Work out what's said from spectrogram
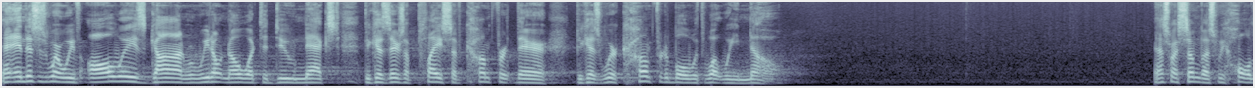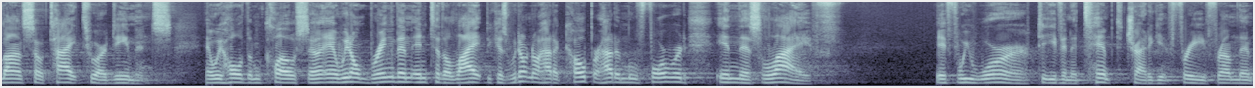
And this is where we've always gone when we don't know what to do next because there's a place of comfort there because we're comfortable with what we know. That's why some of us, we hold on so tight to our demons and we hold them close and we don't bring them into the light because we don't know how to cope or how to move forward in this life if we were to even attempt to try to get free from them.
